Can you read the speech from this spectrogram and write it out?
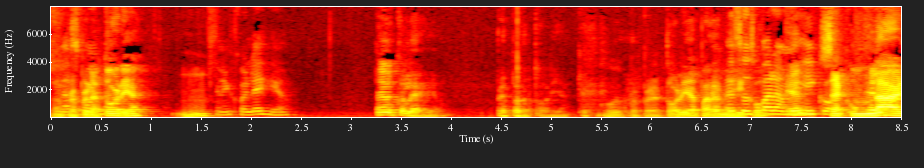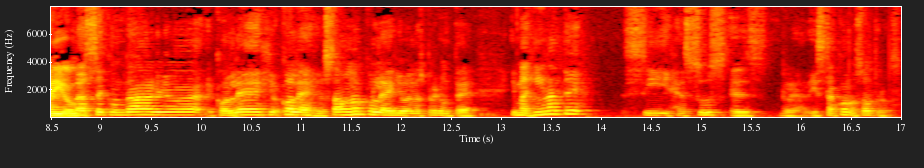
La La preparatoria. En el colegio. en el colegio, preparatoria. Uy, preparatoria para Eso México. es para El México. Secundario. El- la secundario, el colegio, colegio. Estábamos en el colegio y les pregunté, imagínate si Jesús es real y está con nosotros,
